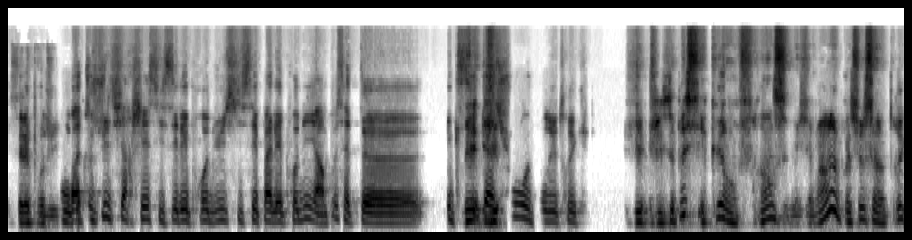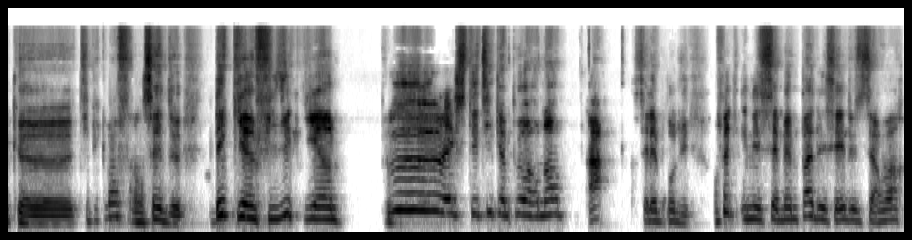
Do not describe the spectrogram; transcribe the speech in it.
c'est les produits. On va tout de suite chercher si c'est les produits, si c'est pas les produits. Il y a un peu cette euh, excitation autour du truc. Je ne sais pas si c'est que en France, mais j'ai vraiment l'impression que c'est un truc euh, typiquement français. De, dès qu'il y a un physique qui est un peu esthétique, un peu hors norme, ah, c'est les produits. En fait, il n'essaie même pas d'essayer de savoir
